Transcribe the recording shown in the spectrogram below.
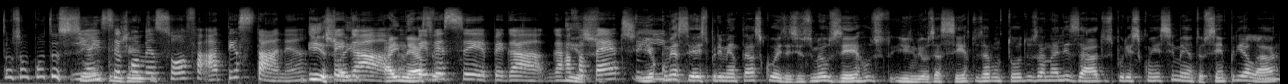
Então são contas simples, E aí você gente. começou a, a testar, né? Isso, aí- Pegar aí nessa- PVC, pegar garrafa Isso. PET E eu comecei a experimentar as coisas. E os meus erros e os meus acertos eram todos analisados por esse conhecimento. Eu sempre ia lá.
